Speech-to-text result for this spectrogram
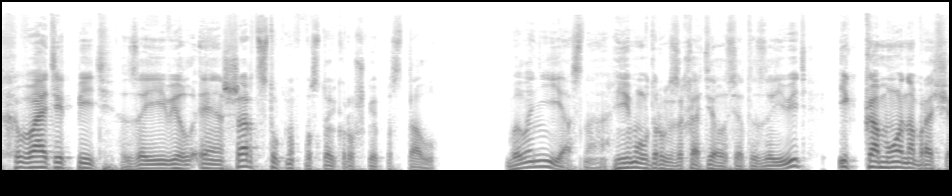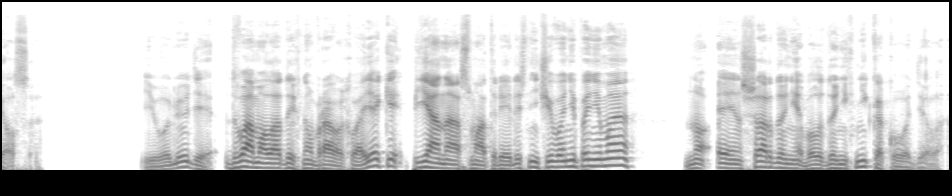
«Хватит пить!» — заявил Эйншард, стукнув пустой кружкой по столу. Было неясно, ему вдруг захотелось это заявить, и к кому он обращался. Его люди, два молодых, но бравых вояки, пьяно осмотрелись, ничего не понимая, но Эйншарду не было до них никакого дела.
